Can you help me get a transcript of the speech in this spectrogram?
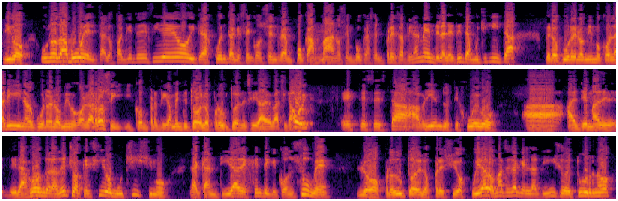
digo, uno da vuelta a los paquetes de fideo y te das cuenta que se concentra en pocas manos, en pocas empresas finalmente, la letrita es muy chiquita, pero ocurre lo mismo con la harina, ocurre lo mismo con el arroz y, con prácticamente todos los productos de necesidades básicas. Hoy este, se está abriendo este juego al tema de, las góndolas, de hecho ha crecido muchísimo la cantidad de gente que consume los productos de los precios cuidados, más allá que el latinillo de turno,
